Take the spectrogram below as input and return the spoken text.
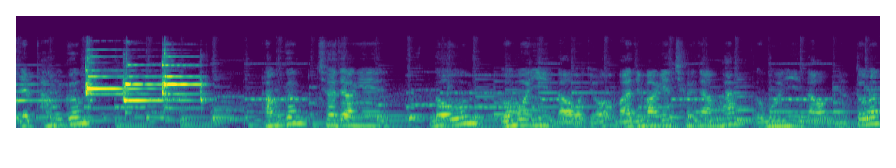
이제 방금 방금 저장해 놓은 음원이 나오죠. 마지막에 저장한 음원이 나옵니다. 또는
